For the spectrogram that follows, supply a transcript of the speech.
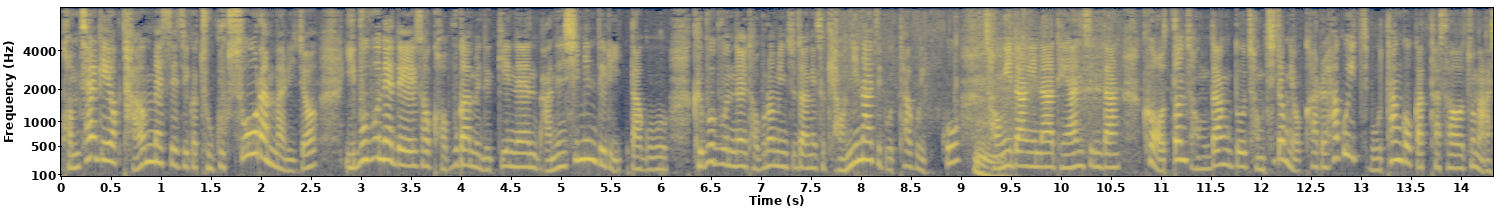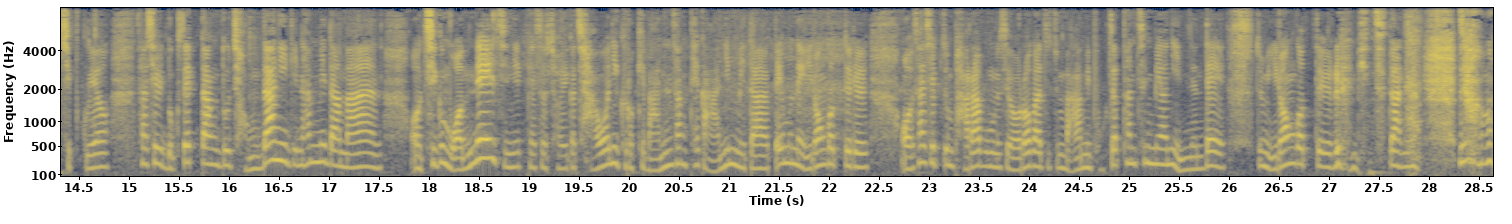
검찰 개혁 다음 메시지가 조국 수호란 말이죠. 이 부분에 대해서 거부감을 느끼는 많은 시민들이 있다고 그 부분을 더불어민주당에서 견인하지 못하고 있고 음. 정의당이나 대한신당 그 어떤 정당도 정치적 역할을 하고 있지 못한 것 같아서 좀 아쉽고요. 사실 녹색 민주당도 정당이긴 합니다만 어, 지금 원내에 진입해서 저희가 자원이 그렇게 많은 상태가 아닙니다. 때문에 이런 것들을 어, 사실 좀 바라보면서 여러 가지 좀 마음이 복잡한 측면이 있는데 좀 이런 것들을 민주당이 좀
